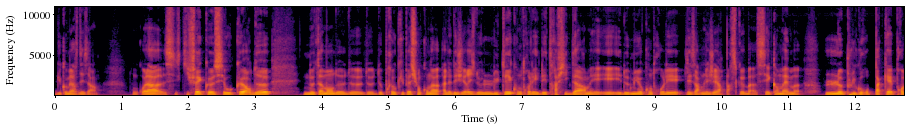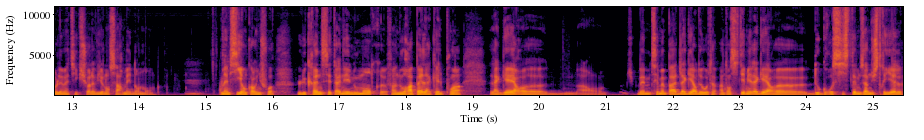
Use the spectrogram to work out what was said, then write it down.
du commerce des armes. Donc voilà, c'est ce qui fait que c'est au cœur de notamment de, préoccupations qu'on a à la DGRIS, de lutter contre les, trafics d'armes et, de mieux contrôler les armes légères, parce que bah, c'est quand même le plus gros paquet problématique sur la violence armée dans le monde. Hmm. Même si, encore une fois, l'Ukraine cette année nous montre, enfin nous rappelle à quel point la guerre, euh, même, c'est même pas de la guerre de haute intensité, mais la guerre euh, de gros systèmes industriels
